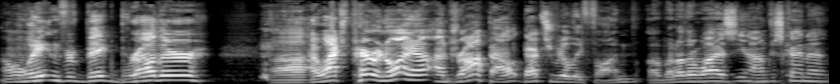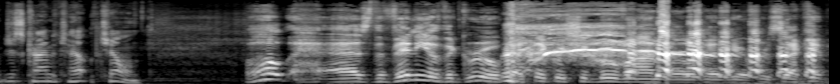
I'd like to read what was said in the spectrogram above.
I'm waiting for Big Brother. Uh, I watch Paranoia on Dropout. That's really fun. Uh, but otherwise, you know, I'm just kind of just kind of ch- chilling. Well, as the Vinny of the group, I think we should move on a little bit here for a second.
